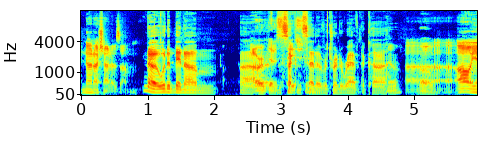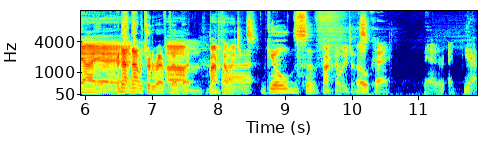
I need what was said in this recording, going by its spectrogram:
no, not Shadows. Um, No, it would have been um Hour of the second set of Return to Ravnica. No. Uh, oh yeah, yeah, yeah. Or not not Return to Ravnica, Um, but Ravnica uh, Legions. Guilds of Ravnica Legions. Oh, okay. Yeah, I yeah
